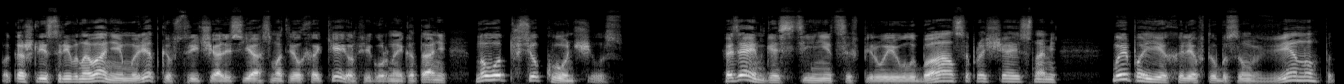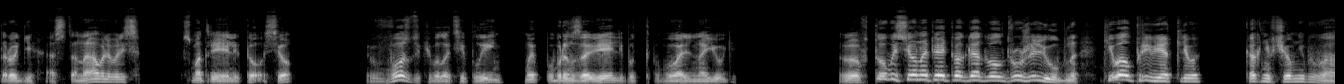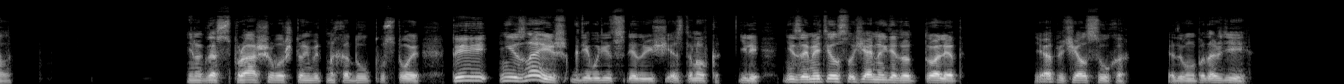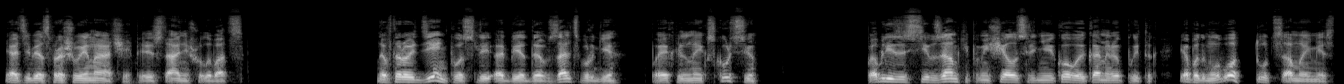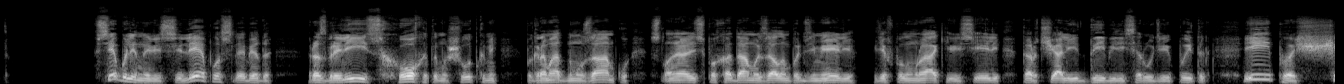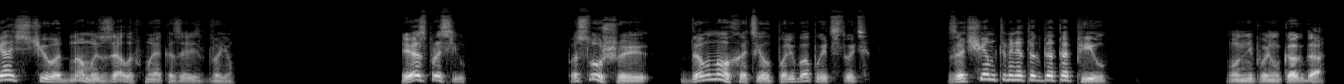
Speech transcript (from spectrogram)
Пока шли соревнования, мы редко встречались, я смотрел хоккей, он фигурное катание, но вот все кончилось. Хозяин гостиницы впервые улыбался, прощаясь с нами, — мы поехали автобусом в Вену, по дороге останавливались, смотрели то все. В воздухе была теплынь, мы побронзовели, будто побывали на юге. В автобусе он опять поглядывал дружелюбно, кивал приветливо, как ни в чем не бывало. Иногда спрашивал что-нибудь на ходу пустое. «Ты не знаешь, где будет следующая остановка? Или не заметил случайно где-то туалет?» Я отвечал сухо. Я думал, подожди, я тебя спрошу иначе, перестанешь улыбаться. На второй день после обеда в Зальцбурге поехали на экскурсию. Поблизости в замке помещалась средневековая камера пыток. Я подумал, вот тут самое место. Все были на веселе после обеда, разбрелись с хохотом и шутками по громадному замку, слонялись по ходам и залам подземелья, где в полумраке висели, торчали и дыбились орудия пыток, и, по счастью, в одном из залов мы оказались вдвоем. Я спросил. — Послушай, давно хотел полюбопытствовать. Зачем ты меня тогда топил? Он не понял, когда.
